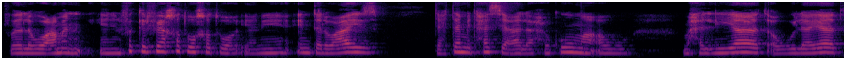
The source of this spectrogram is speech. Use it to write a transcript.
فلو عمل يعني نفكر فيها خطوة خطوة. يعني انت لو عايز تعتمد حسي على حكومة أو محليات أو ولايات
